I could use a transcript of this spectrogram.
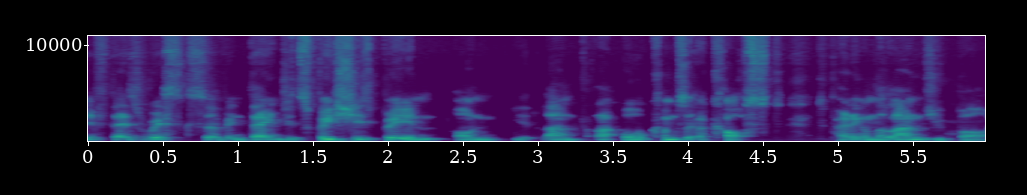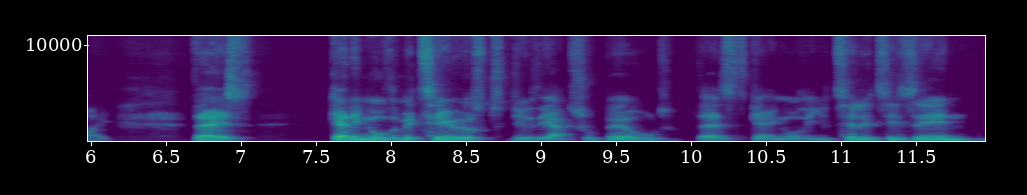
if there's risks of endangered species being on land, that all comes at a cost depending on the land you buy. There's getting all the materials to do the actual build. There's getting all the utilities in.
